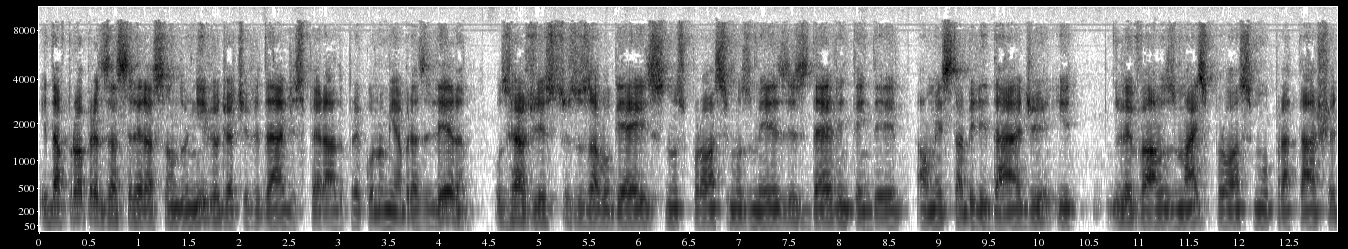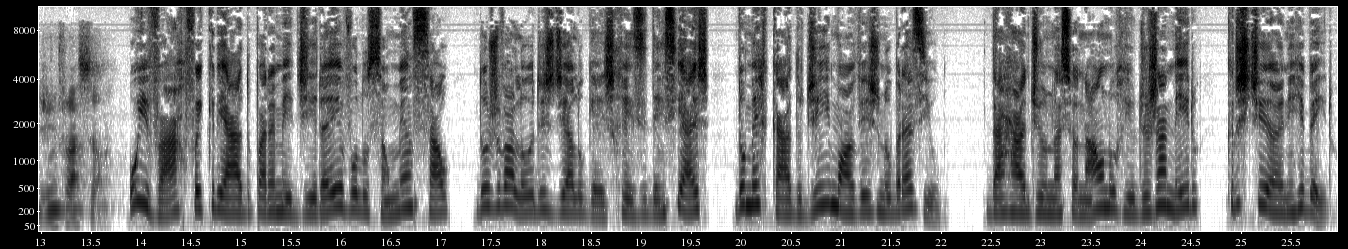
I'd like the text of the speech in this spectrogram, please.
e da própria desaceleração do nível de atividade esperado para a economia brasileira, os registros dos aluguéis nos próximos meses devem tender a uma estabilidade e levá-los mais próximo para a taxa de inflação. O IVAR foi criado para medir a evolução mensal dos valores de aluguéis residenciais do mercado de imóveis no Brasil. Da Rádio Nacional no Rio de Janeiro, Cristiane Ribeiro.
